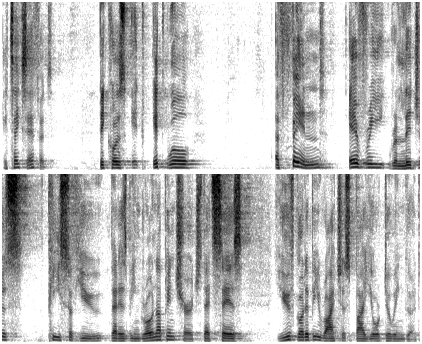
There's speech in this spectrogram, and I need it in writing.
It takes effort because it, it will offend every religious piece of you that has been grown up in church that says you've got to be righteous by your doing good.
